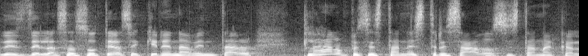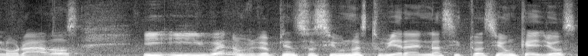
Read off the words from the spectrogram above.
desde las azoteas se quieren aventar. Claro, pues están estresados, están acalorados. Y, y, bueno, yo pienso, si uno estuviera en la situación que ellos,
